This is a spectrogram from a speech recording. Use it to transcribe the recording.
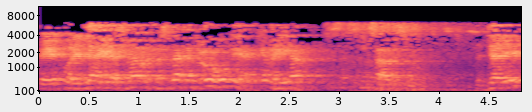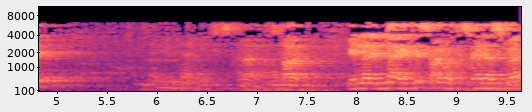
إيه، ولله أسماء الحسنى فادعوه بها. كم هي؟ الدليل؟ طيب. إن لله تسعة وتسعين اسما.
